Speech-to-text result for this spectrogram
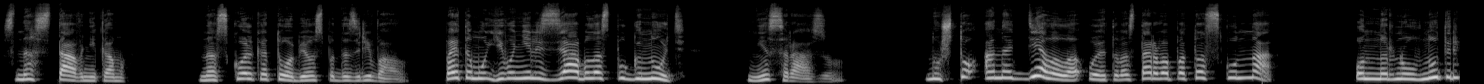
с наставником, насколько Тобиос подозревал. Поэтому его нельзя было спугнуть не сразу. Но что она делала у этого старого потаскуна? Он нырнул внутрь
